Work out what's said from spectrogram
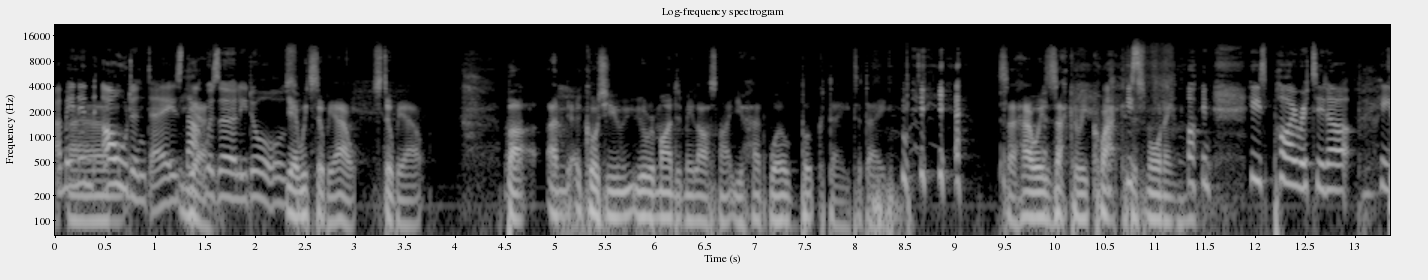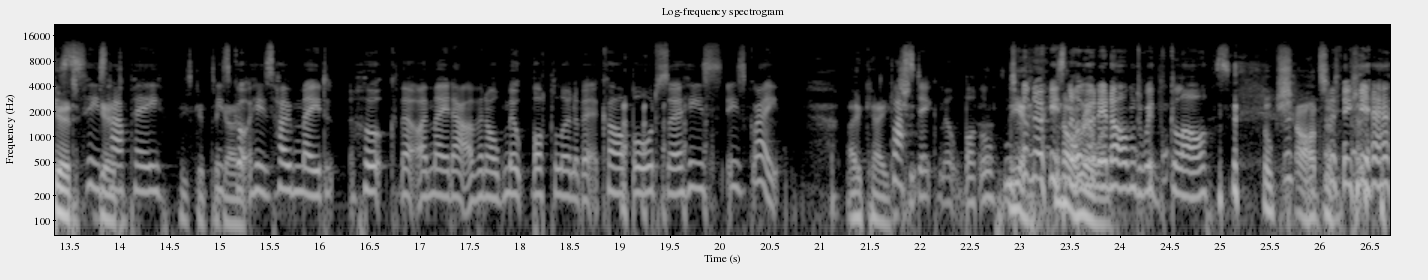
I mean, in um, olden days, that yeah. was early doors. Yeah, we'd still be out, still be out. But and of course you you reminded me last night you had World Book Day today. So how is Zachary Quack this morning? Fine. He's pirated up. He's Good, he's good. happy. He's good to He's go. got his homemade hook that I made out of an old milk bottle and a bit of cardboard. so he's he's great. okay. sh- Plastic milk bottle. Yeah, no, he's not a not, real going in one. armed with glass. Oh, shards of yeah.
